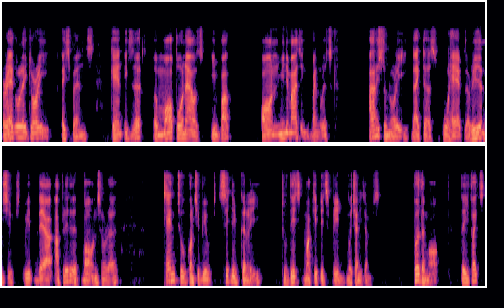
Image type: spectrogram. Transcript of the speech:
regulatory experience can exert a more pronounced impact on minimizing bank risk. Additionally, directors who have relationships with their affiliated bondholders tend to contribute significantly to these market discipline mechanisms. Furthermore, the effect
